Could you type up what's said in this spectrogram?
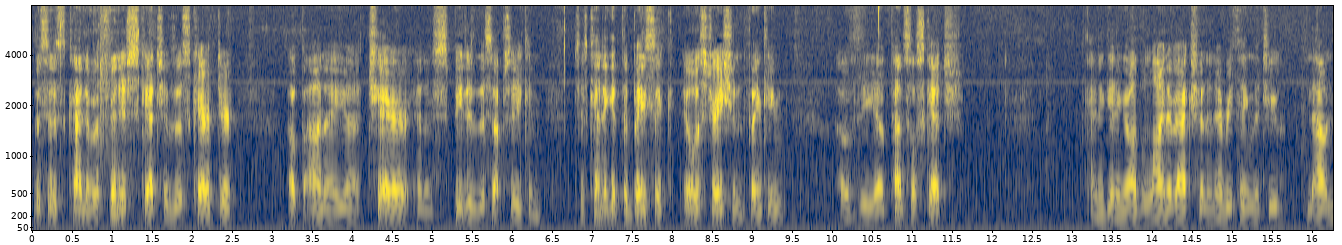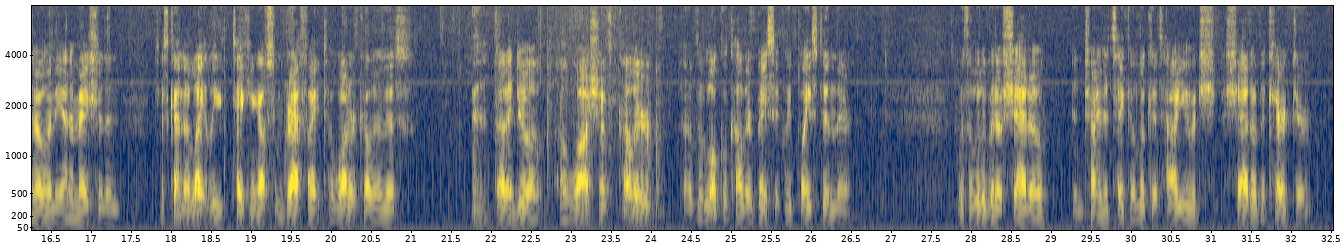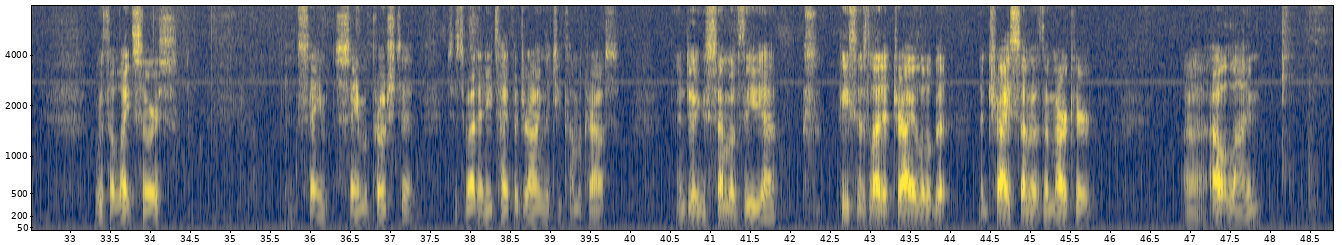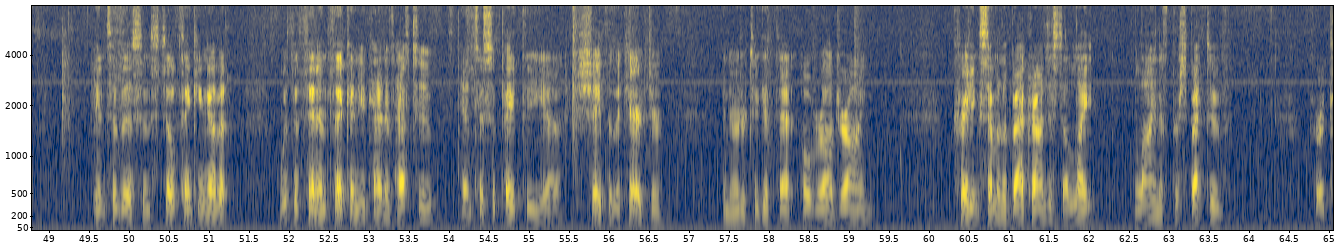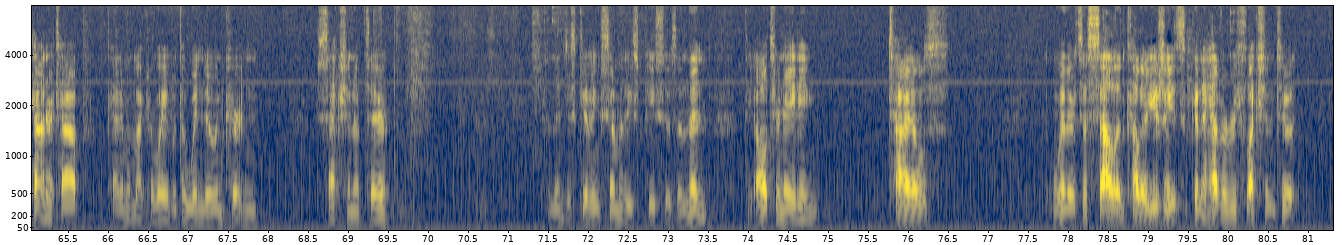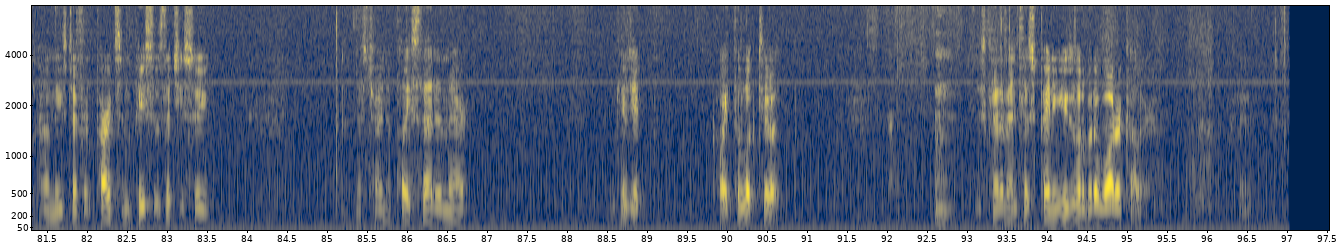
This is kind of a finished sketch of this character up on a uh, chair, and I've speeded this up so you can just kind of get the basic illustration thinking of the uh, pencil sketch. Kind of getting all the line of action and everything that you now know in the animation, and just kind of lightly taking off some graphite to watercolor this. Thought I'd do a, a wash of color, of the local color basically placed in there with a little bit of shadow and trying to take a look at how you would sh shadow the character with a light source. And same, same approach to just about any type of drawing that you come across. And doing some of the uh, pieces, let it dry a little bit and try some of the marker uh, outline into this and still thinking of it with the thin and thick and you kind of have to anticipate the uh, shape of the character in order to get that overall drawing. Creating some of the background, just a light line of perspective for a countertop, kind of a microwave with a window and curtain section up there. And then just giving some of these pieces. And then the alternating tiles, whether it's a solid color, usually it's going to have a reflection to it on these different parts and pieces that you see. Just trying to place that in there gives you quite the look to it. Just kind of anticipating, use a little bit of watercolor.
